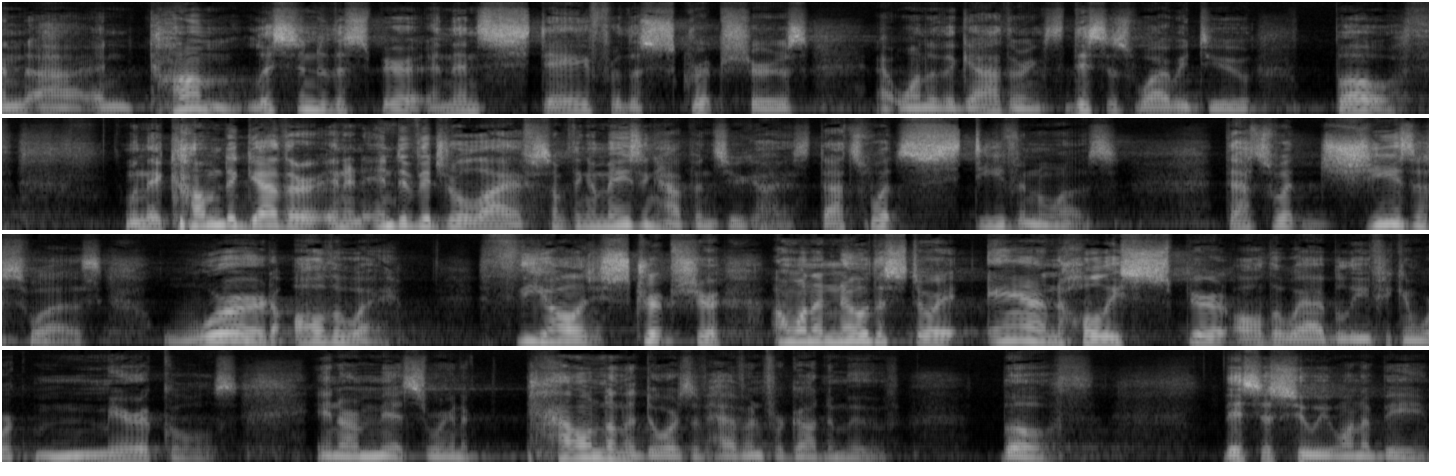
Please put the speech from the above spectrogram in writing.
uh, and come, listen to the Spirit, and then stay for the scriptures at one of the gatherings. This is why we do both. When they come together in an individual life, something amazing happens, you guys. That's what Stephen was. That's what Jesus was. Word all the way. Theology, scripture. I want to know the story and Holy Spirit all the way. I believe He can work miracles in our midst. We're going to pound on the doors of heaven for God to move. Both. This is who we want to be.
